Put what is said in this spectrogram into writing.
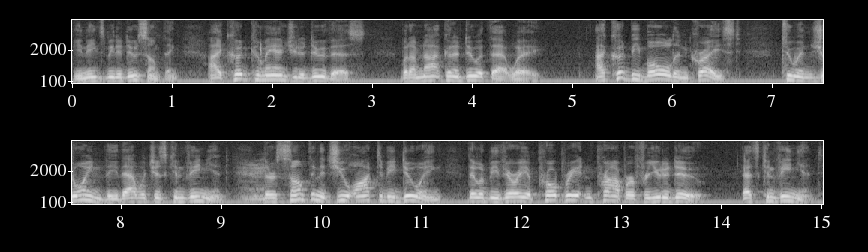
He needs me to do something. I could command you to do this, but I'm not going to do it that way. I could be bold in Christ to enjoin thee that which is convenient. There's something that you ought to be doing that would be very appropriate and proper for you to do. That's convenient.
